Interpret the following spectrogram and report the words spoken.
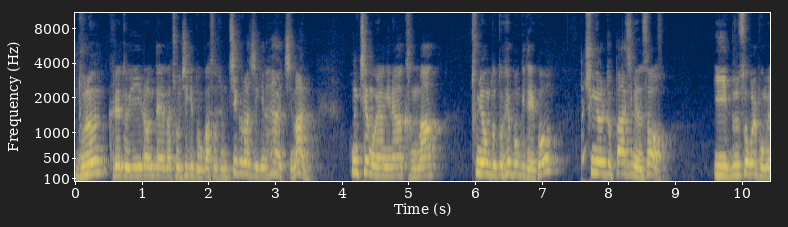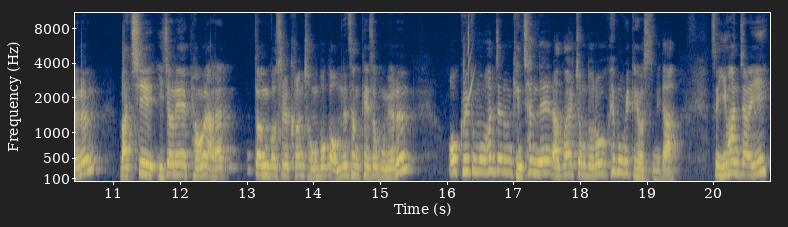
눈은 그래도 이런 데가 조직이 녹아서 좀 찌그러지긴 하였지만 홍채 모양이나 각막 투명도도 회복이 되고 충혈도 빠지면서 이 눈 속을 보면은 마치 이전에 병을 앓았던 것을 그런 정보가 없는 상태에서 보면은 어 그래도 뭐 환자는 괜찮네 라고 할 정도로 회복이 되었습니다. 그래서 이 환자의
